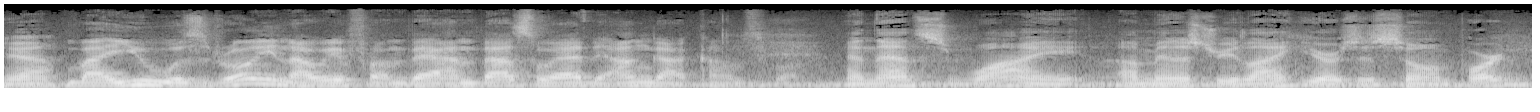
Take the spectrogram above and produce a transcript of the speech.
Yeah. by you withdrawing away from there, and that's where the anger comes from. And that's why a ministry like yours is so important.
